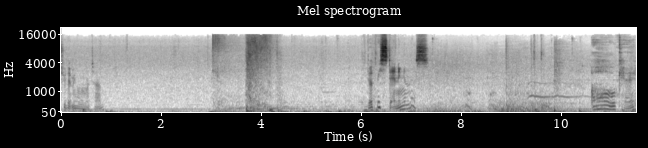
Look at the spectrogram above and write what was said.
Shoot at me one more time. Do I have to be standing in this? Oh, okay.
